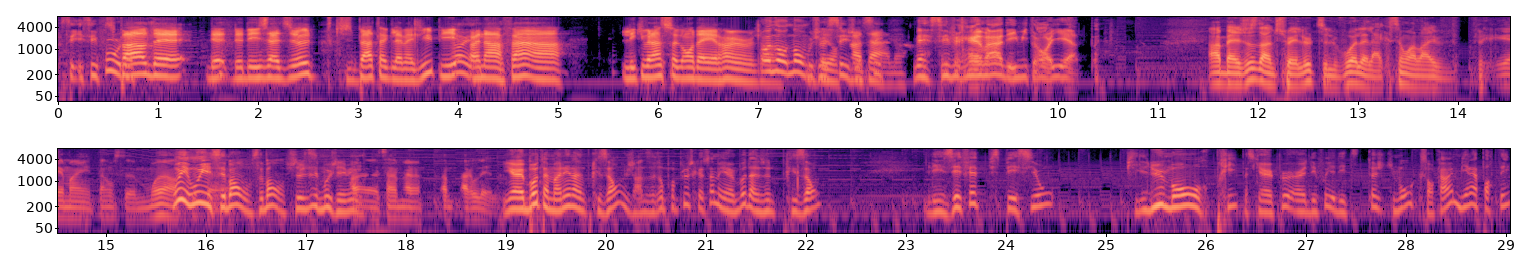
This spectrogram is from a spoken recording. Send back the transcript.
C'est c'est fou Tu là. parles de, de, de des adultes qui se battent avec la magie, puis Ouais. un enfant en l'équivalent de secondaire 1. genre. Oh non non, je le sais, je le sais. là. Mais c'est vraiment des mitraillettes. Ah, ben juste dans le trailer, tu le vois, là, l'action a l'air vraiment intense. Moi, en Oui oui, ça- c'est bon, c'est bon. Je te le dis, moi j'ai aimé. euh, ça, me, ça me parlait. là. Il y a un bout à un moment donné dans une prison, j'en dirai pas plus que ça, mais il y a un bout dans une prison. Les effets spéciaux, puis l'humour pris, parce qu'il y a un peu, un, des fois, il y a des petites touches d'humour qui sont quand même bien apportées.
